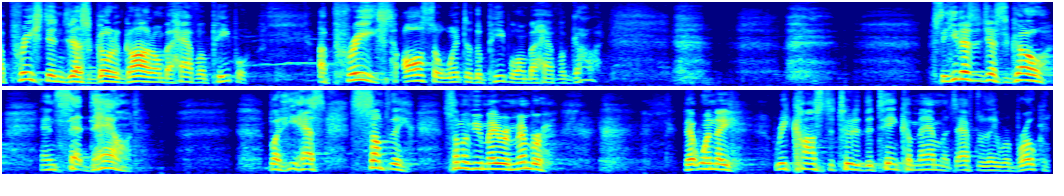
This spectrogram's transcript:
A priest didn't just go to God on behalf of people, a priest also went to the people on behalf of God. See, he doesn't just go and sit down, but he has something. Some of you may remember that when they reconstituted the Ten Commandments after they were broken,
